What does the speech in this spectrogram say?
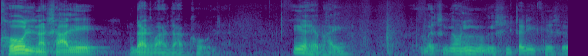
खोल न साले दरवाज़ा खोल। ये है भाई, बस यूँ ही इसी तरीके से।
